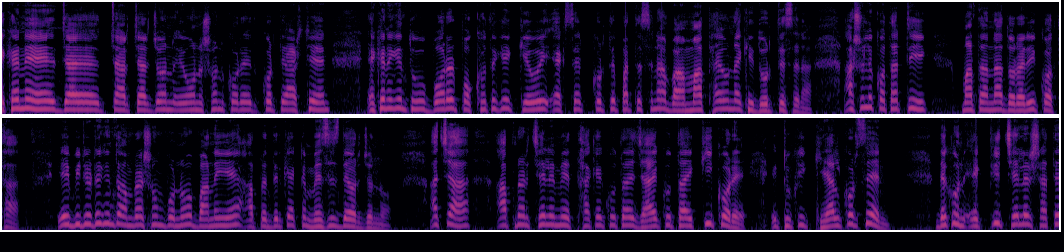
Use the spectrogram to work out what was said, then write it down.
এখানে যা চার চারজন অনুসরণ করে, করতে আসছেন, এখানে কিন্তু বরের পক্ষ থেকে কেউই অ্যাকসেপ্ট করতে পারতেছে না বা মাথায়ও নাকি ধরতেছে না। আসলে কথা ঠিক, মাথা না ধরারই কথা। এই ভিডিওটা কিন্তু আমরা সম্পূর্ণ বানিয়ে আপনাদেরকে একটা মেসেজ দেওয়ার জন্য। আচ্ছা আপনার ছেলে মেয়ে থাকে কোথায়, যায় কোথায়, কি করে? একটু কি খেয়াল করছেন? দেখুন, একটি ছেলের সাথে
